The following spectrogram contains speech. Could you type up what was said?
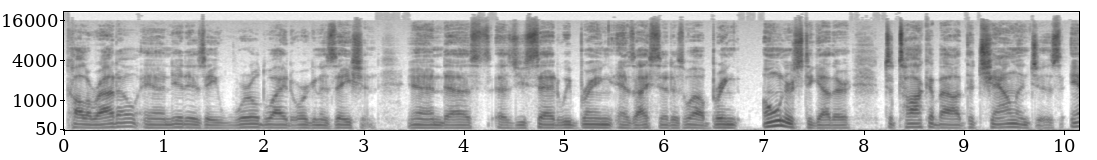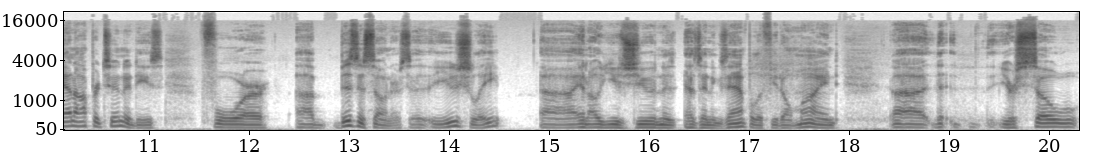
Colorado, and it is a worldwide organization. And as you said, we bring, as I said as well, bring owners together to talk about the challenges and opportunities for uh, business owners. Uh, usually, uh, and I'll use you as an example if you don't mind. Uh, you're so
